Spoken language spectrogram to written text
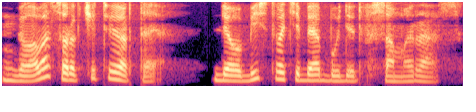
Глава 44. Для убийства тебя будет в самый раз.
